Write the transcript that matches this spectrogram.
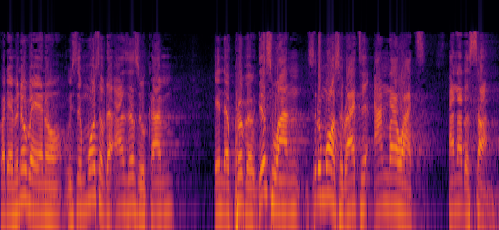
Because you know, we say most of the answers will come in the proverb. This one, Solomon was writing under what? Under the sun.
